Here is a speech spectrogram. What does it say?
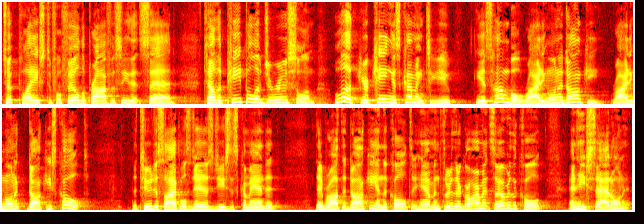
took place to fulfill the prophecy that said, Tell the people of Jerusalem, Look, your king is coming to you. He is humble, riding on a donkey, riding on a donkey's colt. The two disciples did as Jesus commanded. They brought the donkey and the colt to him and threw their garments over the colt, and he sat on it.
